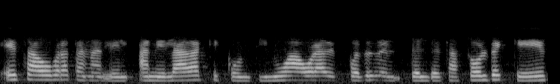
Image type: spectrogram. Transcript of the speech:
esa obra tan anhelada que continúa ahora después del, del desasolve, que es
